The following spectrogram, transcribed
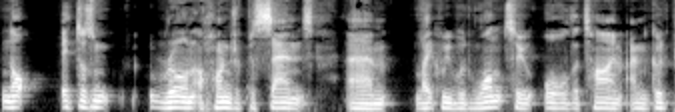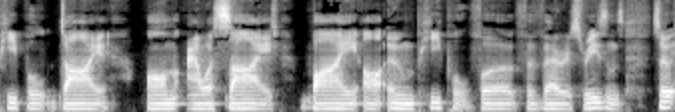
not, it doesn't run a hundred percent, um, like we would want to all the time and good people die on our side by our own people for, for various reasons. So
